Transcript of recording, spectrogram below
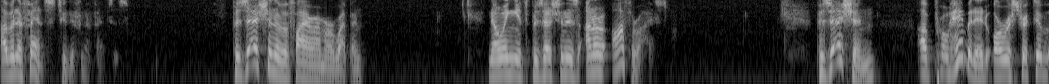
of an offense, two different offenses. Possession of a firearm or weapon, knowing its possession is unauthorized. Possession of prohibited or restrictive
